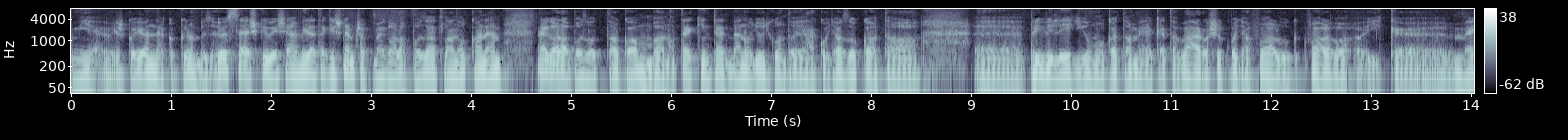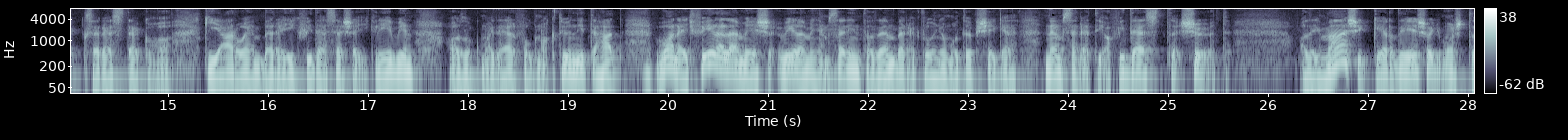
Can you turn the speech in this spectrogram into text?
milyen, és akkor jönnek a különböző összeesküvés elméletek, és nem csak megalapozatlanok, hanem megalapozottak abban a tekintetben, hogy úgy gondolják, hogy azokat a e, privilégiumokat, amelyeket a városok vagy a faluk, falvaik e, megszereztek a kiáró embereik, fideszeseik révén, azok majd el fognak tűnni. Tehát van egy félelem, és véleményem szerint az emberek túlnyomó többsége nem szereti a Fideszt, sőt, az egy másik kérdés, hogy most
